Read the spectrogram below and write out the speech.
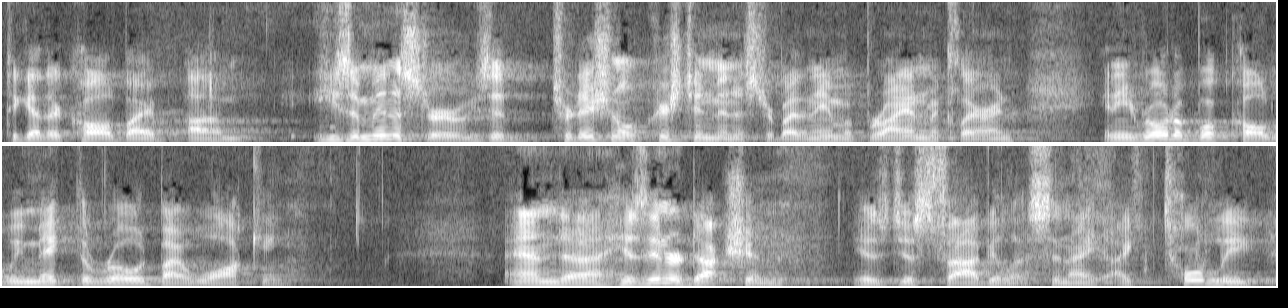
together called by, um, he's a minister, he's a traditional Christian minister by the name of Brian McLaren, and he wrote a book called We Make the Road by Walking. And uh, his introduction is just fabulous, and I, I totally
